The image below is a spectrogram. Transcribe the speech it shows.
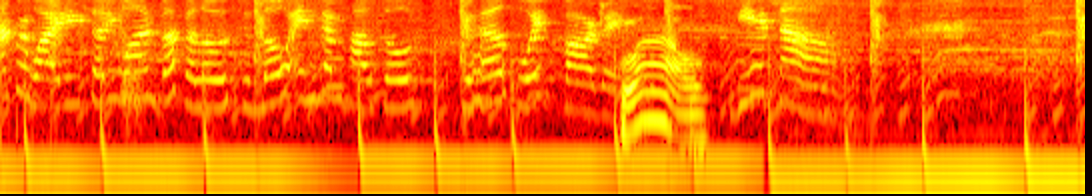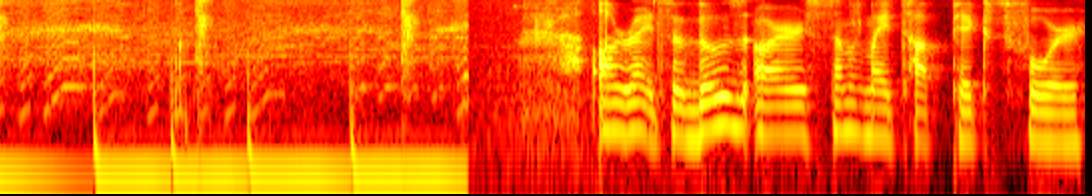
and providing 31 buffaloes to low-income households to help with farming. Wow. Vietnam. Alright, so those are some of my top picks for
